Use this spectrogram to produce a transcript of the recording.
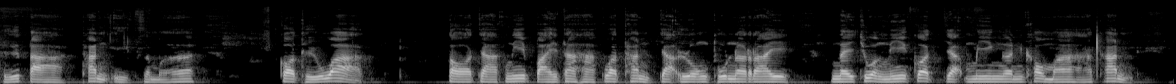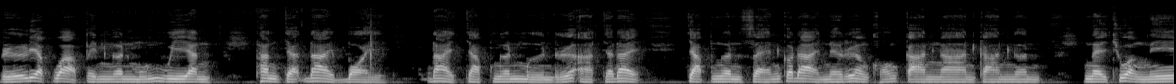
ถือตาท่านอีกเสมอ ก็ถือว่า ต่อจากนี้ไปถ้าหากว่าท่านจะลงทุนอะไร ในช่วงนี้ก็จะมีเงินเข้ามาหาท่าน หรือเรียกว่าเป็นเงินหมุนเวียน ท่านจะได้บ่อย ได้จับเงินหมื่น หรืออาจจะได้จับเงินแสนก็ได้ในเรื่องของการงานการเงินในช่วงนี้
